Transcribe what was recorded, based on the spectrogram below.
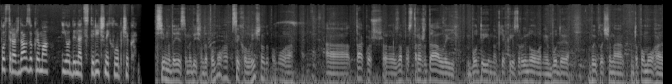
Постраждав, зокрема, і 11-річний хлопчик. Всім надається медична допомога, психологічна допомога. Також е, за постраждалий будинок, який зруйнований, буде виплачена допомога м,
